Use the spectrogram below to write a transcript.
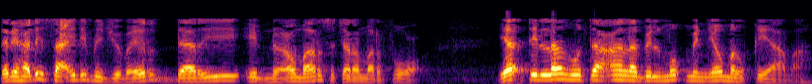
dari hadis Sa'id bin Jubair dari ibn Umar secara marfu'. Ya'tillahu ta'ala bil mu'min yaumal qiyamah.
